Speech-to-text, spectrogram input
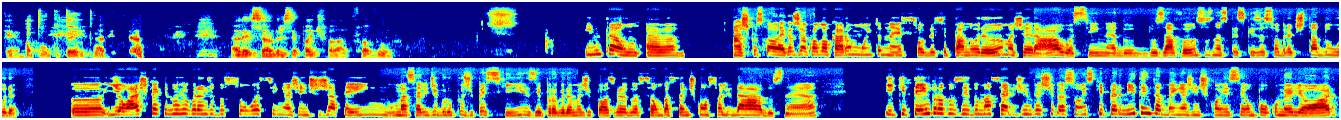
tempo. Há pouco tempo. Alessandra, você pode falar, por favor? Então, uh, acho que os colegas já colocaram muito né, sobre esse panorama geral, assim, né, do, dos avanços nas pesquisas sobre a ditadura. Uh, e eu acho que aqui no Rio Grande do Sul, assim, a gente já tem uma série de grupos de pesquisa e programas de pós-graduação bastante consolidados, né? E que tem produzido uma série de investigações que permitem também a gente conhecer um pouco melhor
